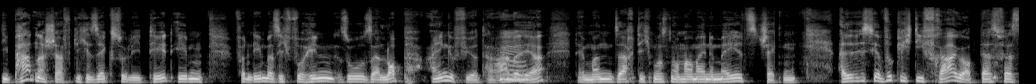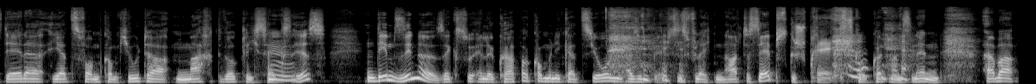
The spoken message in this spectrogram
die partnerschaftliche Sexualität eben von dem, was ich vorhin so salopp eingeführt habe. Mhm. Ja, Der Mann sagt, ich muss noch mal meine Mails checken. Also ist ja wirklich die Frage, ob das, was der da jetzt vom Computer macht, wirklich Sex mhm. ist. In dem Sinne, sexuelle Körperkommunikation, also es ist vielleicht eine Art des Selbstgesprächs, so könnte man es nennen. Aber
